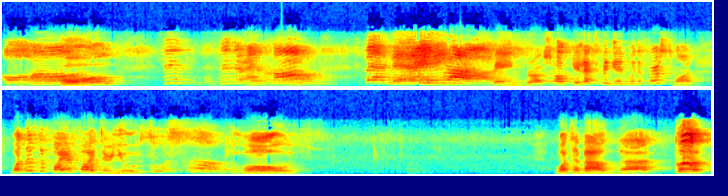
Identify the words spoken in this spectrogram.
hole, Hose. Scissor and thumb. Paint paintbrush. Okay, let's begin with the first one. What does the firefighter use? Hose. What about the cook?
